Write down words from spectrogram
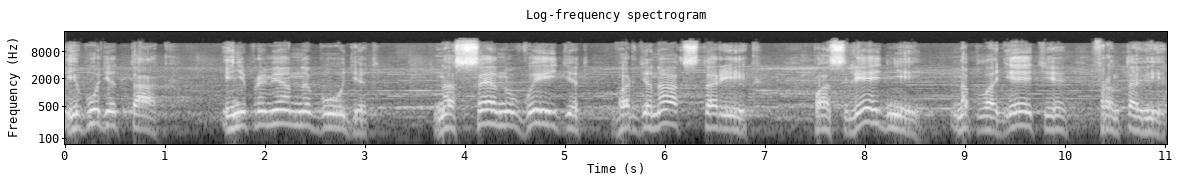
и будет так, и непременно будет, на сцену выйдет в орденах старик, последний на планете фронтовик.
